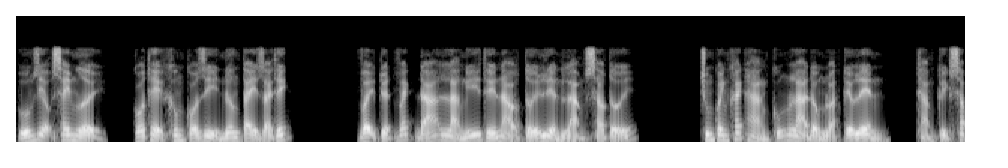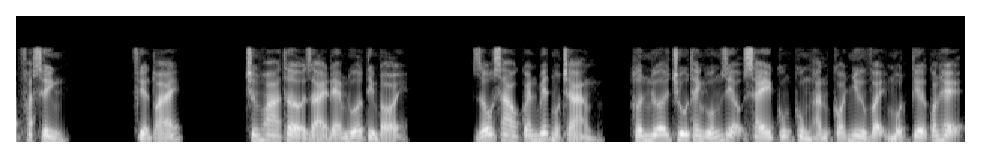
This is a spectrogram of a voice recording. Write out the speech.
Uống rượu say người, có thể không có gì nương tay giải thích. Vậy tuyệt vách đá là nghĩ thế nào tới liền làm sao tới. Trung quanh khách hàng cũng là đồng loạt kêu lên, thảm kịch sắp phát sinh. Phiền thoái. Trương Hoa thở dài đem đũa tìm tòi. Dẫu sao quen biết một chàng, hơn nữa Chu Thanh uống rượu say cũng cùng hắn có như vậy một tia quan hệ,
